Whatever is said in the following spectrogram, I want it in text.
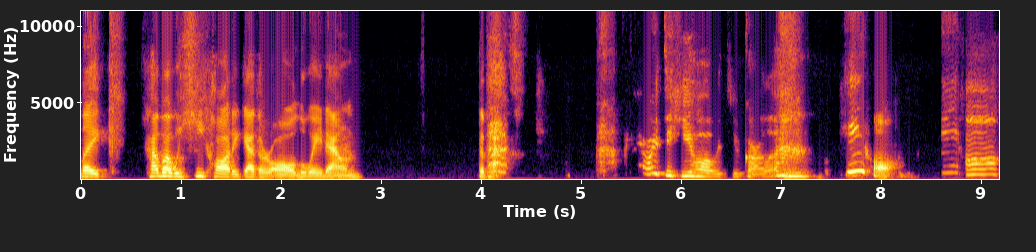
like how about we hee haw together all the way down the path? I can't wait to hee haw with you, Carla. hee haw. Hee haw.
